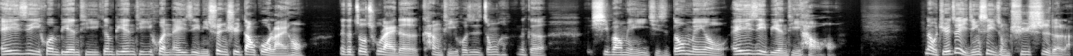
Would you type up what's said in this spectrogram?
，AZ 混 BNT 跟 BNT 混 AZ，你顺序倒过来吼，那个做出来的抗体或是综合那个细胞免疫其实都没有 AZ BNT 好吼。那我觉得这已经是一种趋势了啦。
